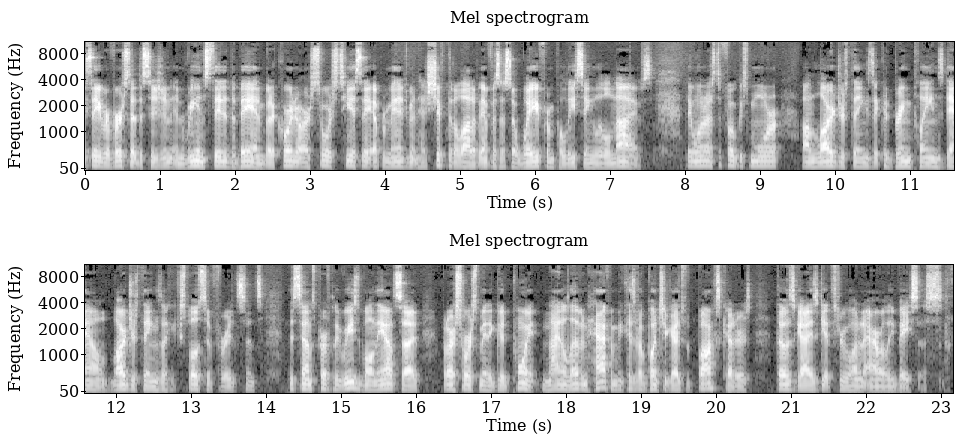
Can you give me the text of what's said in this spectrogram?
TSA reversed that decision and reinstated the ban, but according to our source, TSA upper management has shifted a lot of emphasis away from policing little knives. They want us to focus more on larger things that could bring planes down, larger things like explosive, for instance. This sounds perfectly reasonable on the outside, but our source made a good point. 9-11 happened because of a bunch of guys with box cutters. Those guys get through on an hourly basis.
